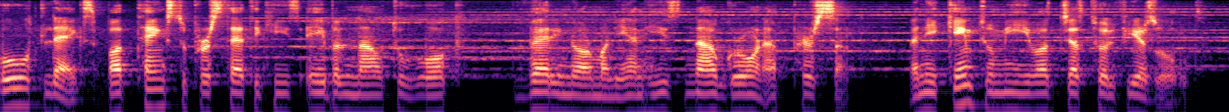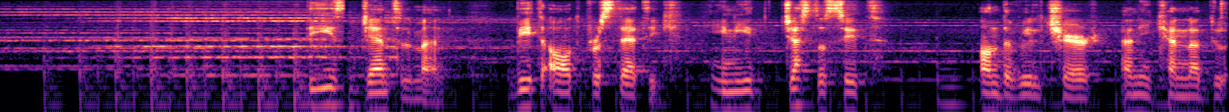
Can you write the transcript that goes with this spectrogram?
both legs but thanks to prosthetic he's able now to walk very normally and he's now grown a person. When he came to me he was just 12 years old these gentlemen without prosthetic, he need just to sit on the wheelchair and he cannot do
